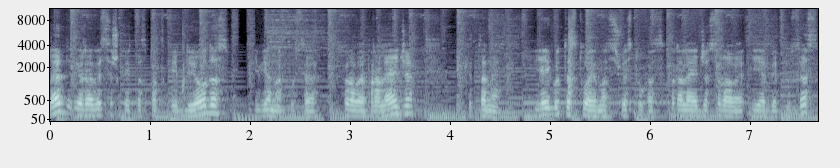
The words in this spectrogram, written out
LED yra visiškai tas pats kaip diodas, į vieną pusę srovę praleidžia, ne. Jeigu testuojamas šviestukas praleidžia srovę į abi pusės,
